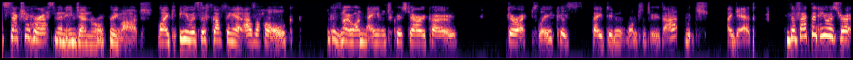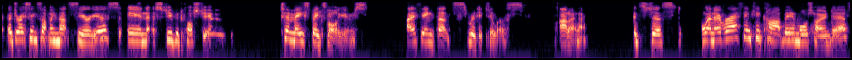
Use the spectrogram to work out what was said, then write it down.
sexual harassment in general, pretty much. Like he was discussing it as a whole because no one named Chris Jericho directly because they didn't want to do that, which I get. The fact that he was dre- addressing something that serious in a stupid costume to me speaks volumes. I think that's ridiculous. I don't know. It's just whenever I think he can't be more tone deaf,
